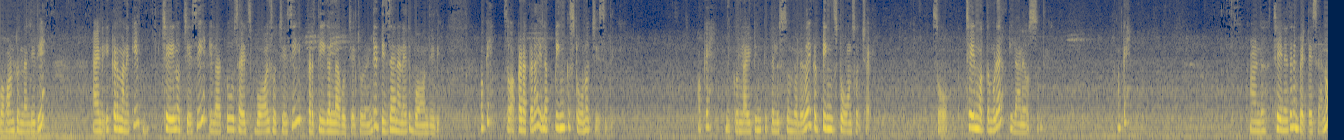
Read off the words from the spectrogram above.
బాగుంటుందండి ఇది. అండ్ ఇక్కడ మనకి చైన్ వచ్చేసి ఇలా టూ సైడ్స్ బాల్స్ వచ్చేసి ఇక్కడ తీగల్లాగా వచ్చాయి చూడండి. డిజైన్ అనేది బాగుంది ఇది. ఓకే? సో అక్కడక్కడ ఇలా పింక్ స్టోన్ వచ్చేసింది ఓకే? మీకు లైటింగ్కి తెలుస్తుందో లేదో ఇక్కడ పింక్ స్టోన్స్ వచ్చాయి. సో చైన్ మొత్తం కూడా ఇలానే వస్తుంది. ఓకే? అండ్ చైన్ అయితే నేను పెట్టేశాను.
